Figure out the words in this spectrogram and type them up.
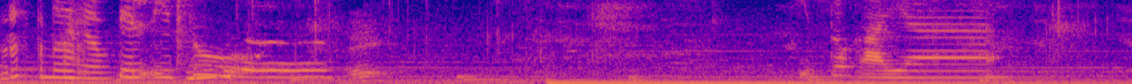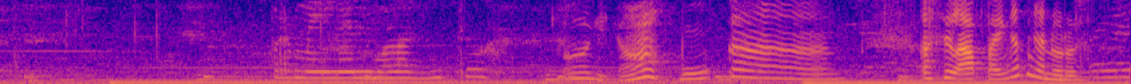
Nurus pernah kastil itu itu kayak permainan bola gitu Oh gitu? Ah, bukan. Kastil apa? Ingat nggak Nurus? kastil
